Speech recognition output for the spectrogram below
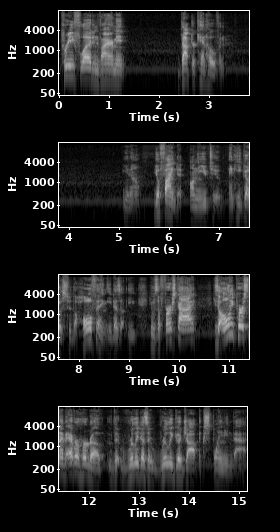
pre-flood environment, Dr. Kent Hovind. You know, you'll find it on the YouTube, and he goes through the whole thing. He does. He he was the first guy. He's the only person I've ever heard of that really does a really good job explaining that.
